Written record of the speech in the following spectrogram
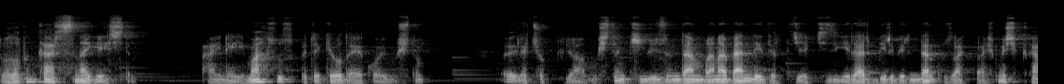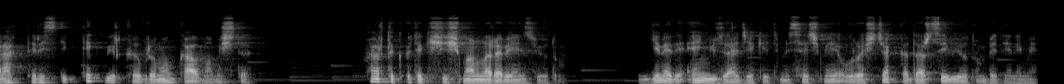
Dolabın karşısına geçtim. Aynayı mahsus öteki odaya koymuştum. Öyle çok kilo almıştım ki yüzünden bana ben dedirtecek çizgiler birbirinden uzaklaşmış, karakteristik tek bir kıvrımım kalmamıştı. Artık öteki şişmanlara benziyordum. Yine de en güzel ceketimi seçmeye uğraşacak kadar seviyordum bedenimi.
